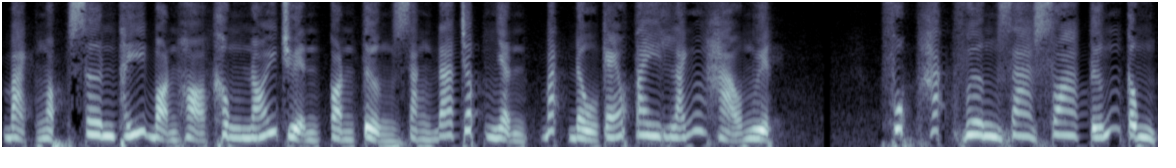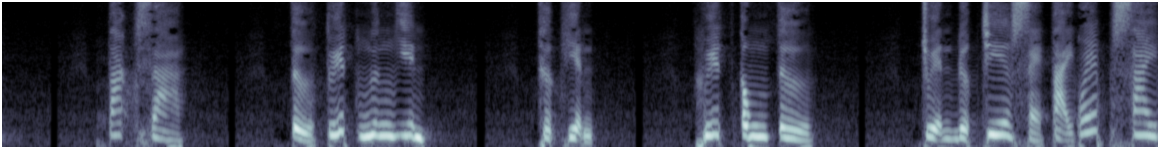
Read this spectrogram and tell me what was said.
Bạch Ngọc Sơn thấy bọn họ không nói chuyện còn tưởng rằng đã chấp nhận, bắt đầu kéo tay lánh hảo nguyệt. Phúc Hắc Vương ra xoa tướng công. Tác giả. Tử tuyết ngưng yên. Thực hiện. Huyết công từ. Chuyện được chia sẻ tại website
